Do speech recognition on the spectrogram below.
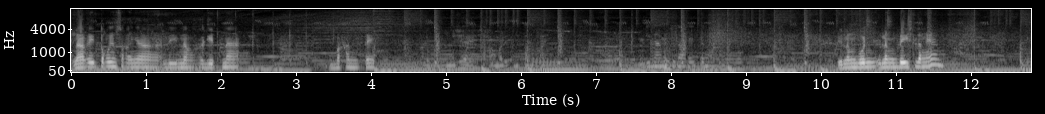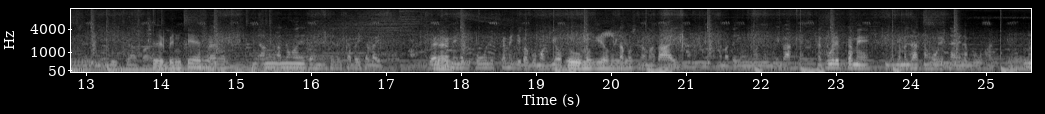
Nakita ko yung sa kanya, hindi nakakagitna. Bakante. Lubog na siya eh, saka malit ng tangkay. Hindi namin ito nakita ng Ilang buwan, ilang days lang yan. 7 days dapat. 70 yan. Pero, ang ano nga nito, hindi siya nagsabay-sabay. Dahil kami naghulit kami, di ba, bumagyo. Oo, magyaw. Tapos namatay. Namatay yung ano yung iba. Naghulit kami, hindi naman lahat ng hulit namin nabuhay. No,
